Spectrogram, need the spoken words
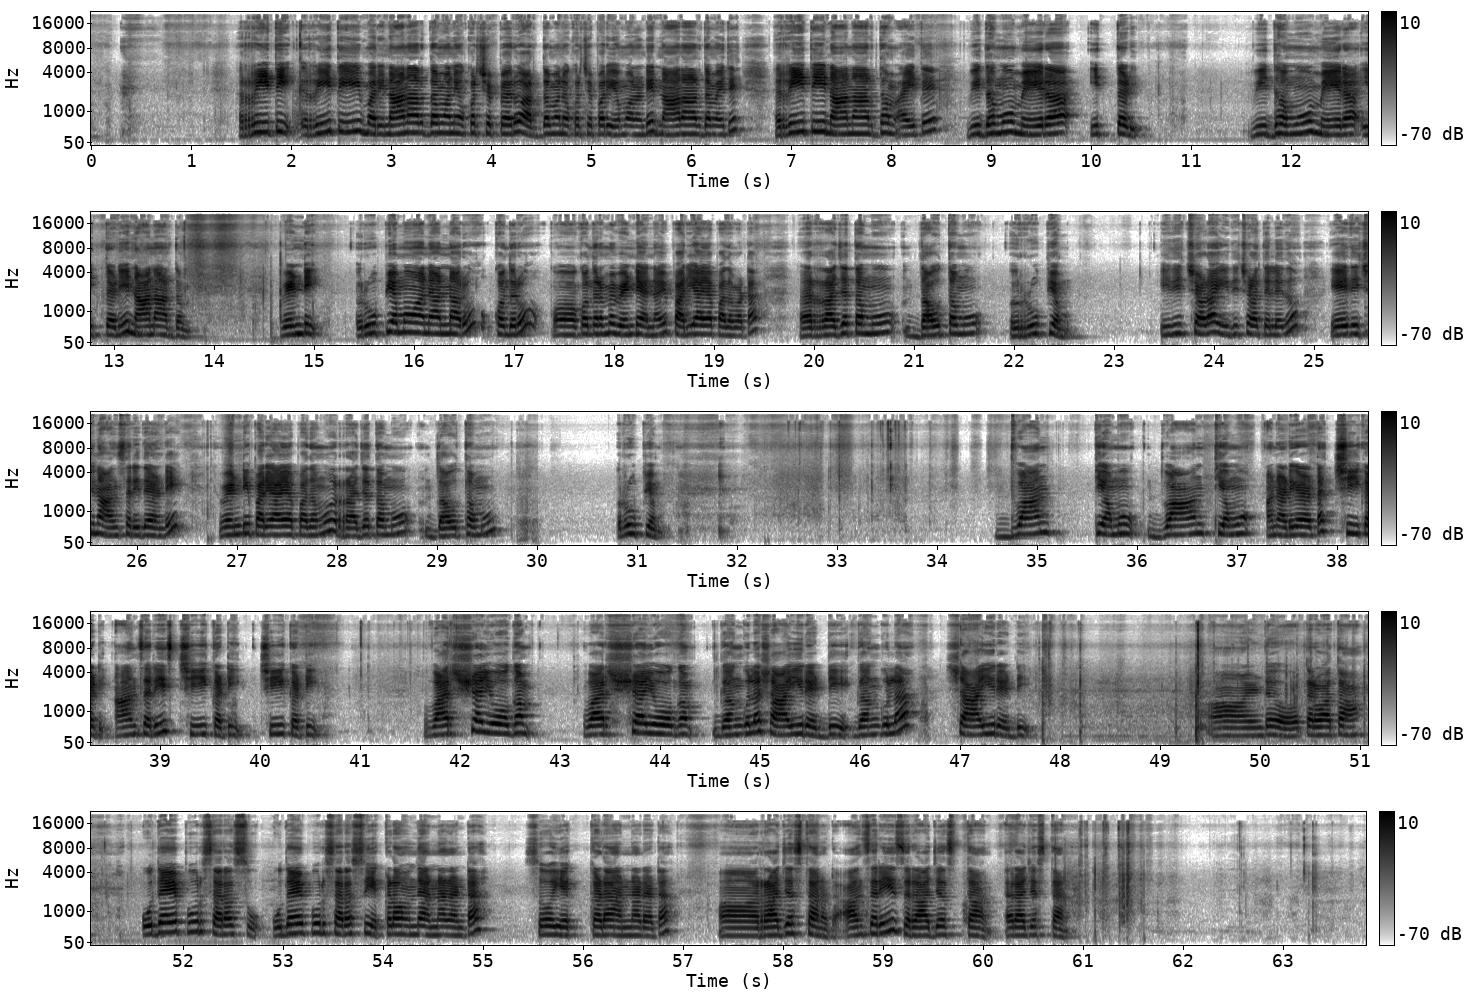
రీతి రీతి మరి నానార్థం అని ఒకరు చెప్పారు అర్థం అని ఒకరు చెప్పారు ఏమోనండి నానార్థం అయితే రీతి నానార్థం అయితే విధము మేర ఇత్తడి. విధము మేర ఇత్తడి నానార్థం. వెండి. రూప్యము అని అన్నారు కొందరు. కొందరమే వెండి అన్నవి. పర్యాయ పదమట రజతము దౌతము రూప్యము. ఇది ఇచ్చాడా? ఇది ఇచ్చాడా తెలియదు. ఏది ఇచ్చిన ఆన్సర్ ఇదే అండి. వెండి పర్యాయ పదము రజతము దౌతము రూప్యం ద్వాంత్యము ద్వాంత్యము అని అడిగాడట చీకటి. ఆన్సర్ ఈస్ చీకటి చీకటి. వర్షయోగం వర్షయోగం. గంగుల షాయిరెడ్డి గంగుల షాయిరెడ్డి. అండ్ తర్వాత ఉదయపూర్ సరస్సు ఉదయపూర్ సరస్సు ఎక్కడ ఉంది అన్నాడంట. సో ఎక్కడ అన్నాడట? రాజస్థాన్ అట. Answer is Rajasthan Rajasthan.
